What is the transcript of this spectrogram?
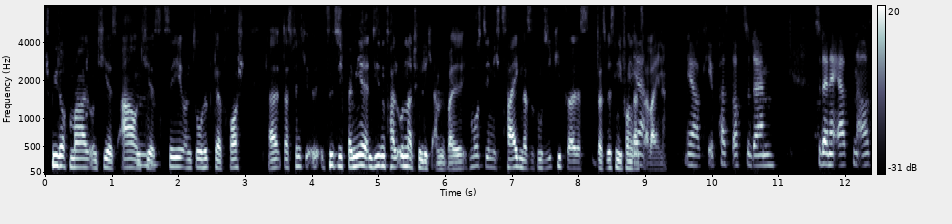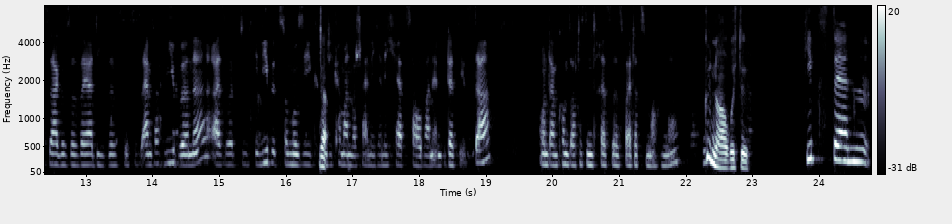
spiel doch mal und hier ist A und mhm. hier ist C und so hüpft der Frosch. Da, das finde ich, äh, fühlt sich bei mir in diesem Fall unnatürlich an, weil ich muss denen nicht zeigen, dass es Musik gibt, weil das, das wissen die von ganz ja. alleine. Ja, okay, passt auch zu deinem zu deiner ersten Aussage so sehr dieses, es ist einfach Liebe, ne? Also die, die Liebe zur Musik, ja. die kann man wahrscheinlich ja nicht herzaubern. Entweder sie ist da und dann kommt auch das Interesse, es weiterzumachen, ne? Genau, richtig. Gibt es denn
